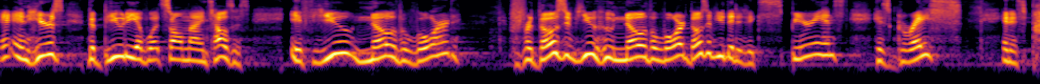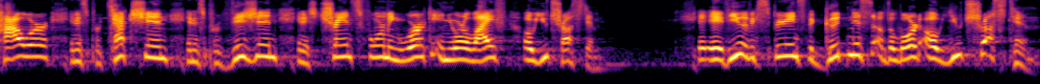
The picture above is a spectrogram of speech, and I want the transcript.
And here's the beauty of what Psalm 9 tells us if you know the Lord, for those of you who know the Lord, those of you that have experienced His grace and His power and His protection and His provision and His transforming work in your life, oh, you trust Him. If you have experienced the goodness of the Lord, oh, you trust Him.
